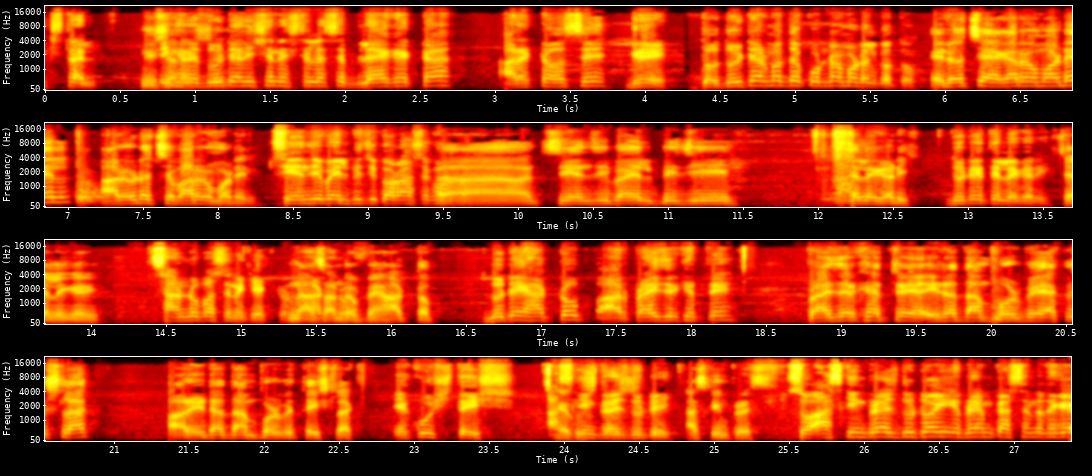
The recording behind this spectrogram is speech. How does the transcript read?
এক্সটাইল এখানে দুইটা নিশান এক্সটাইল আছে ব্ল্যাক একটা আর একটা হচ্ছে গ্রে তো দুইটার মধ্যে কোনটার মডেল কত? এটা হচ্ছে এগারো মডেল আর ওটা হচ্ছে বারো মডেল সিএনজি বা এলপিজি করা আছে সিএনজি বা এলপিজি তেলের গাড়ি। দুইটাই তেলের গাড়ি? তেলের গাড়ি। সানরুপ আছে নাকি একটা? না সানটপ নেই হার্ড টপ দুইটাই হার্ড টপ আর প্রাইজের ক্ষেত্রে? প্রাইজের ক্ষেত্রে এটার দাম পড়বে একুশ লাখ আর এটার দাম পড়বে তেইশ লাখ। একুশ তেইশ। আস্কিং প্রাইস দুটোই। Asking price so asking price দুটোই। ইব্রাহিম কার থেকে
